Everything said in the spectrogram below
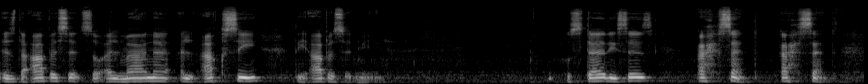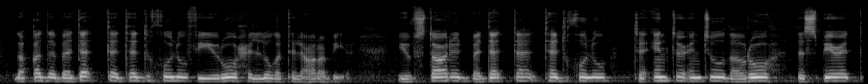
is the opposite so المعنى العكسي the opposite meaning أستاذي says أحسنت أحسنت لقد بدأت تدخل في روح اللغة العربية You've started بدأت تدخل to enter into the ruh, the spirit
